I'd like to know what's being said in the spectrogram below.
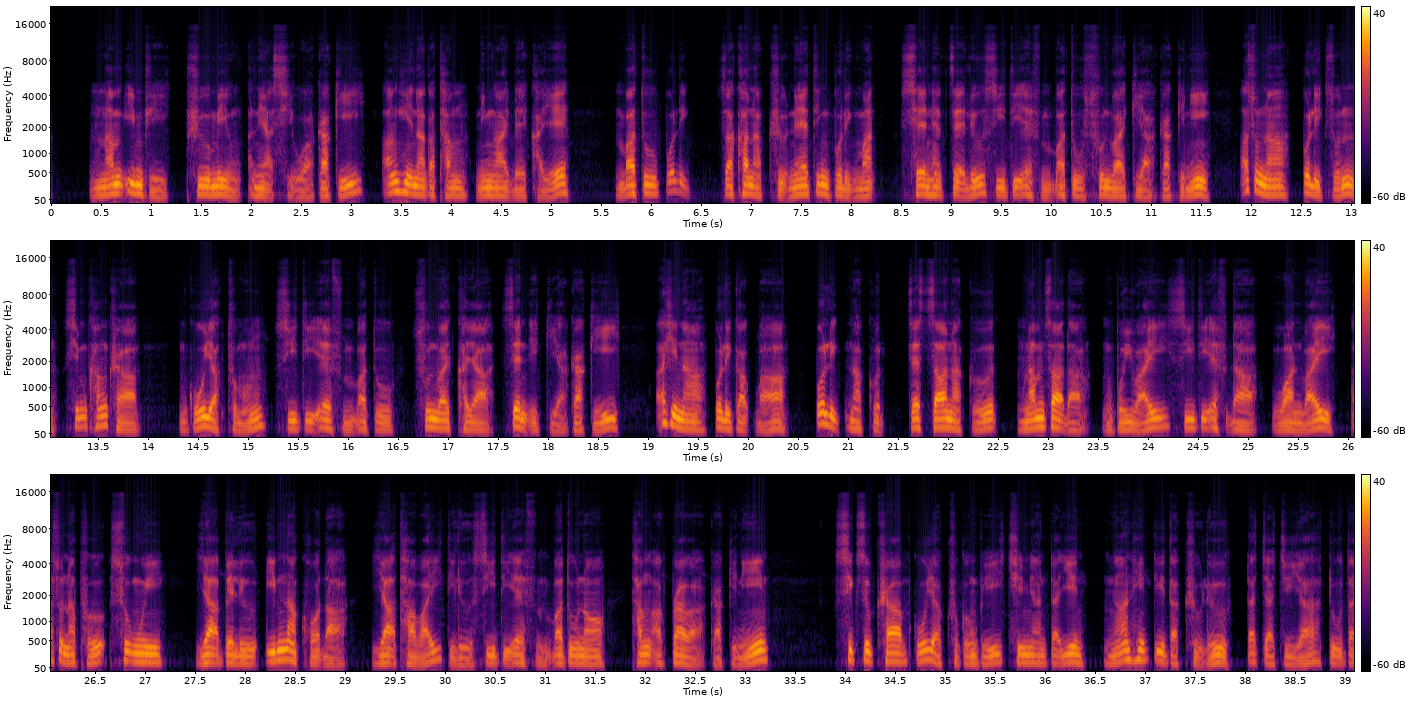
နမ်အင်ဖီဖြူမီယုံအနိယစီဝါကာကီအန်ဟိနာကသန်းနင်းငိုင်ဘေခယေ batu polik zakhana khu neting polik mat sen het che lu ctf batu sunwa kia kakini asuna polik sun sim khang kha go yak thumung ctf batu sunwa khaya sen ikia kaki ahina polikak ba polik nakut zetsa nakut namsa da pui wai ctf da wan wai asuna phu sungwi ya belu dimna khoda ya thawai tilu ctf batu no thang akpra kakini စိကစုခမ်ကိုရခုကုံဘီချီမြန်တရင်ငန်ဟစ်တီတခုလူတချချီယာတူတ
